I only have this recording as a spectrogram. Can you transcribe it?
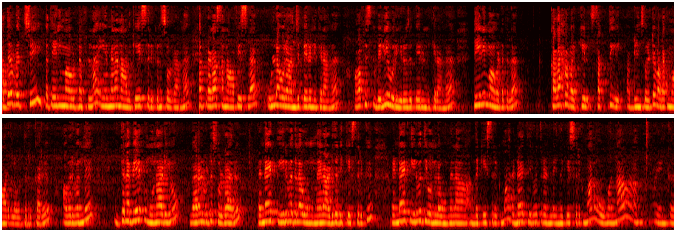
அதை வச்சு இப்ப தேனி மாவட்டம் ஃபுல்லா என் மேல நாலு கேஸ் இருக்குன்னு சொல்றாங்க. பிரகாஷ் அண்ணா ஆபீஸ்ல உள்ள ஒரு அஞ்சு பேர் நிக்கிறாங்க. ஆபீஸ்க்கு வெளியே ஒரு இருபது பேர் நிக்கிறாங்க. தேனி மாவட்டத்துல கலக வக்கீல் சக்தி அப்படின்னு சொல்லிட்டு வடக்கு மாவட்டத்தில் ஒருத்தர் இருக்காரு. அவர் வந்து இத்தனை பேருக்கு முன்னாடியும் விரல் விட்டு சொல்றாரு. ரெண்டாயிரத்தி இருபதுல உங்க மேல அடுத்தடி கேஸ் இருக்கு. ரெண்டாயிரத்தி இருபத்தி ஒண்ணுல உங்க மேல அந்த கேஸ் இருக்குமா? ரெண்டாயிரத்தி இருபத்தி ரெண்டுல இந்த கேஸ் இருக்குமா ஒவ்வொன்றா எனக்கு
